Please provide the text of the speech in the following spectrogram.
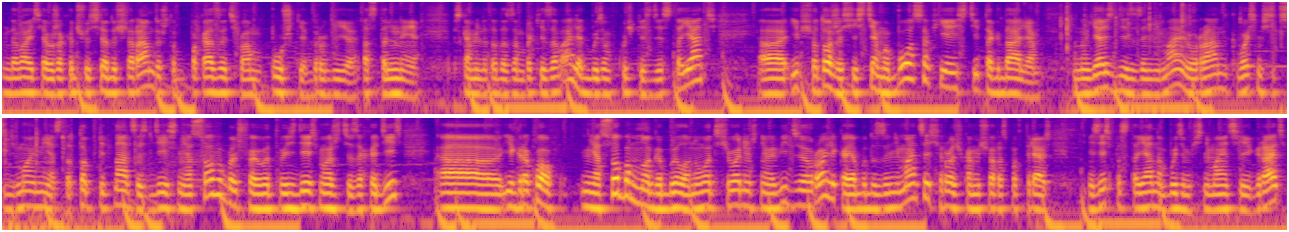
Давайте я уже хочу следующие раунды, чтобы показывать вам пушки другие, остальные. Пускай меня тогда зомбаки завалят, будем в кучке здесь стоять. Э, и все, тоже системы боссов есть и так далее. Но я здесь занимаю ранг 87 место. Топ-15 здесь не особо большой, вот вы здесь можете заходить. Э, игроков не особо много было, но вот сегодняшнего видеоролика я буду заниматься серочком, еще раз повторяюсь. Здесь постоянно будем снимать и играть.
